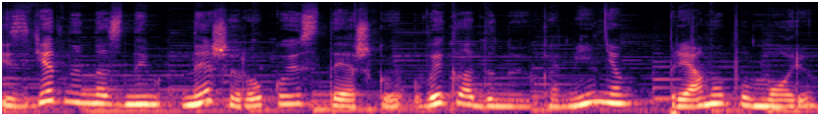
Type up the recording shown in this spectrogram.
і з'єднана з ним неширокою стежкою, викладеною камінням прямо по морю.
